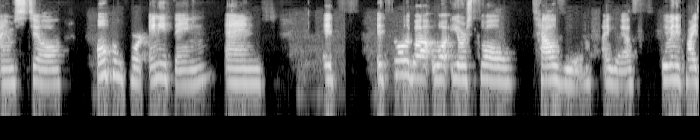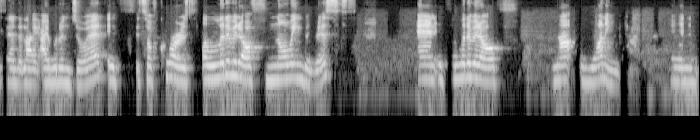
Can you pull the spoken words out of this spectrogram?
I'm still open for anything and it's it's all about what your soul tells you, I guess. Even if I said like I wouldn't do it, it's it's of course a little bit of knowing the risks and it's a little bit of not wanting that. And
